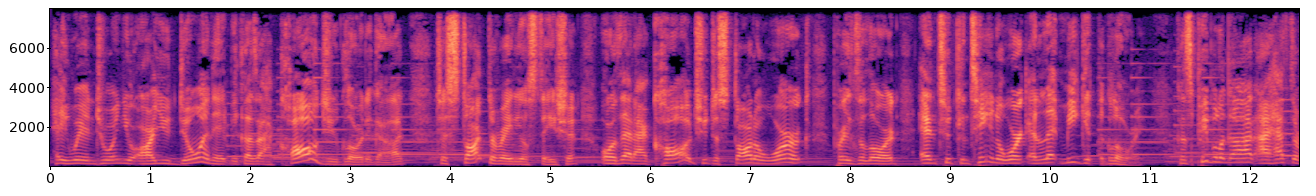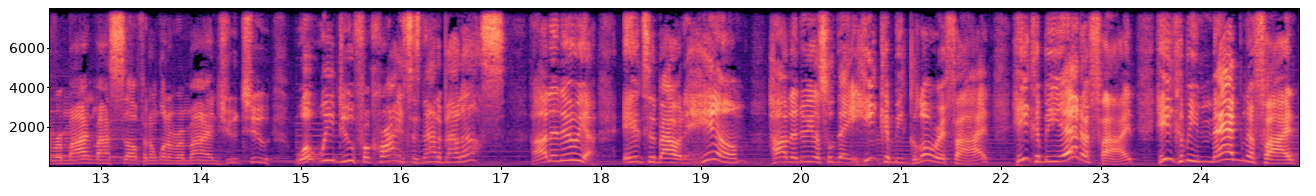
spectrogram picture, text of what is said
Hey, we're enjoying you? Are you doing it because I called you, glory to God, to start the radio station, or that I called you to start a work, praise the Lord, and to continue to work and let me get the glory? Because, people of God, I have to remind myself, and I'm going to remind you too, what we do for Christ is not about us. Hallelujah. It's about Him. Hallelujah. So that He can be glorified, He can be edified, He can be magnified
